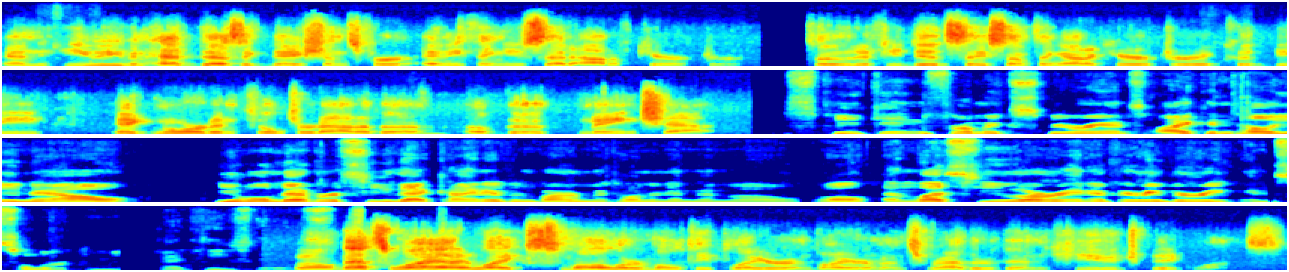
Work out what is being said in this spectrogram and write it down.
and you even had designations for anything you said out of character. So that if you did say something out of character, it could be ignored and filtered out of the of the main chat. Speaking from experience, I can tell you now, you will never see that kind of environment on an MMO. Well, unless you are in a very, very insular community these days. Well, that's why I like smaller multiplayer environments rather than huge big ones.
